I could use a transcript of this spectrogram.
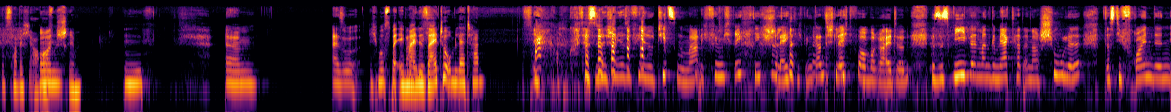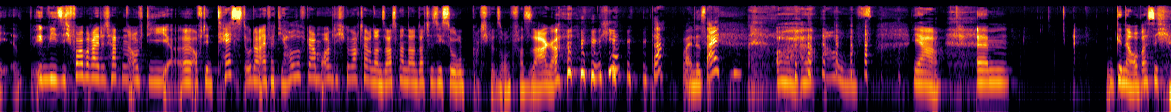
das habe ich auch Und- aufgeschrieben. Ähm, also Ich muss mal eben meine Seite umlettern. Oh Gott, hast du dir schon wieder so viele Notizen gemacht? Ich fühle mich richtig schlecht. Ich bin ganz schlecht vorbereitet. Das ist wie wenn man gemerkt hat in der Schule, dass die Freundin irgendwie sich vorbereitet hatten auf die äh, auf den Test oder einfach die Hausaufgaben ordentlich gemacht haben und dann saß man da und dachte sich so, oh Gott, ich bin so ein Versager. Da, meine Seiten. Oh, hör auf. Ja, ähm, genau, was ich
